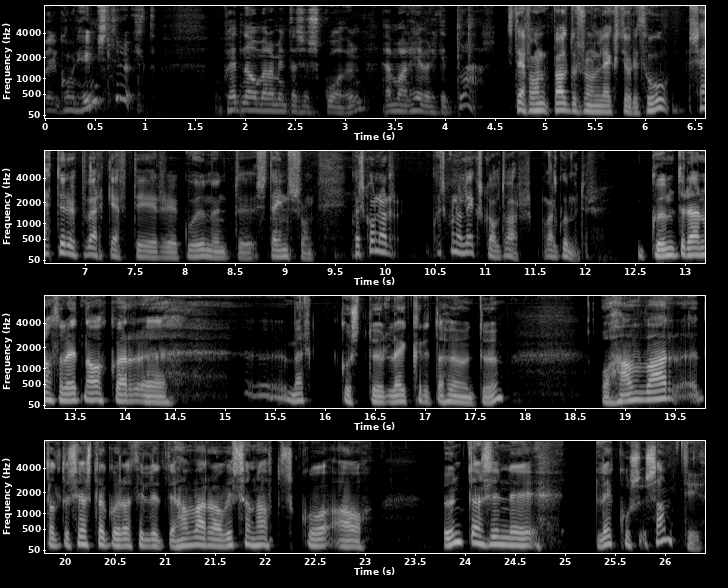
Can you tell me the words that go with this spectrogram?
verið komin heimstyröld og hvernig á maður að mynda sér skoðun ef maður hefur ekkert blað. Stefán Baldursson, leikstjóri, þú settir upp verk eftir Guðmund Steinsson. Hvers konar, hvers konar leikskáld var, var Guðmundur? Guðmundur er náttúrulega einn af okkar eh, merkustu leikrita höfundum og hann var, daldur sérstakur að því liti, hann var á vissanhátt sko á undan sinni leikús samtíð,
